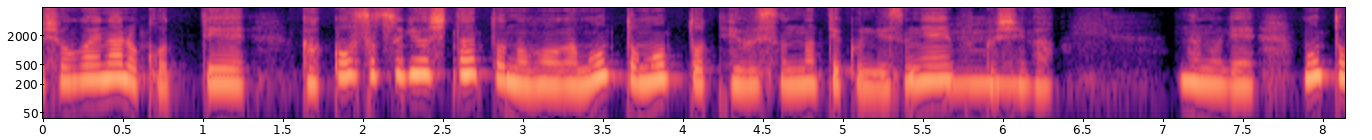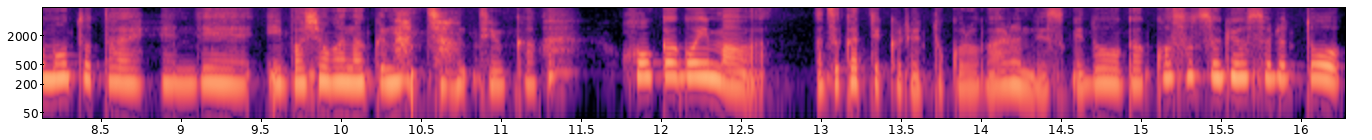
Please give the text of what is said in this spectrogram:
障害のある子って学校を卒業した後の方がもっともっと手薄になっていくんですね、福祉が。なのでもっともっと大変で居場所がなくなっちゃうっていうか放課後今は預かってくれるところがあるんですけど学校卒業すると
